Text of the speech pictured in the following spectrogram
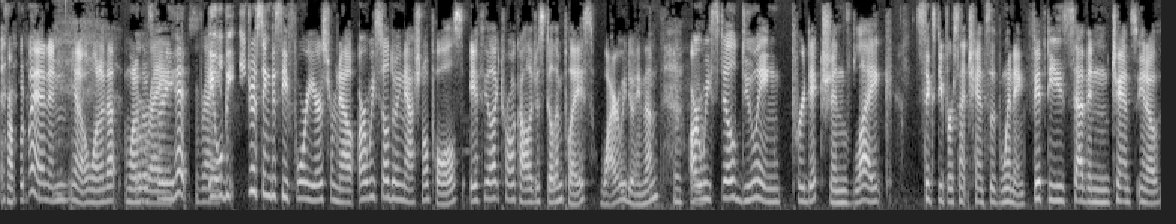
Trump would win and, you know, one of that one of those Right, 30 hits. right. It will be interesting to see 4 years from now are we still doing national polls? If the electoral college is still in place, why are we doing them? Mm-hmm. Are we still doing predictions like 60% chance of winning, 57 chance, you know,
